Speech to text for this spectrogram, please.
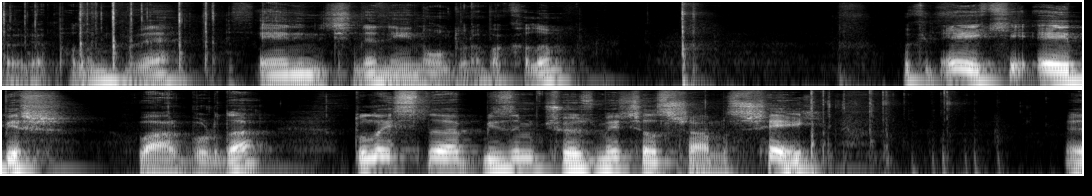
Şöyle yapalım ve E'nin içinde neyin olduğuna bakalım. Bakın E2, E1 var burada. Dolayısıyla bizim çözmeye çalışacağımız şey e,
